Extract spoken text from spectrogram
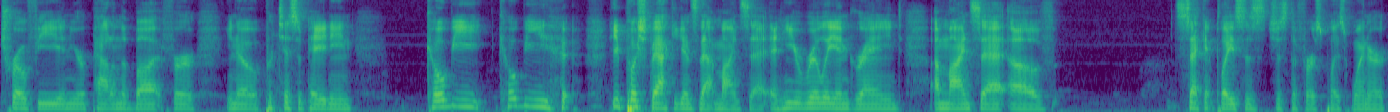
trophy and your pat on the butt for, you know, participating. Kobe Kobe he pushed back against that mindset and he really ingrained a mindset of second place is just the first place winner.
